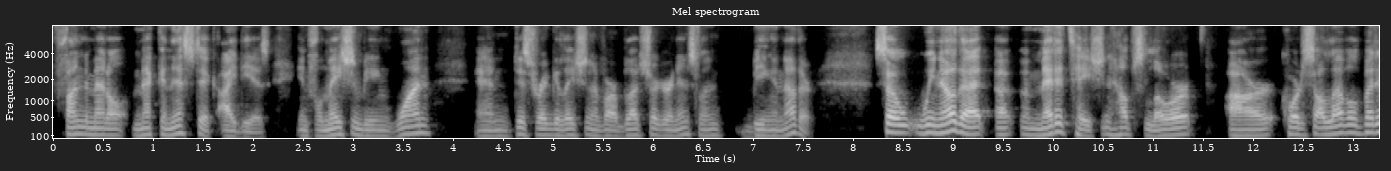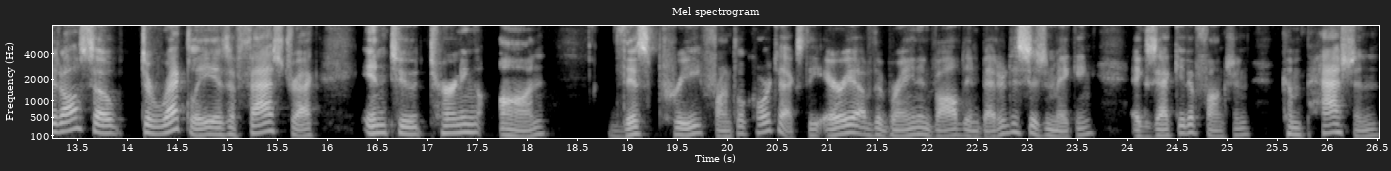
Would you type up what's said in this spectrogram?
fundamental mechanistic ideas, inflammation being one, and dysregulation of our blood sugar and insulin being another. So we know that uh, meditation helps lower our cortisol level, but it also directly is a fast track into turning on this prefrontal cortex, the area of the brain involved in better decision making, executive function, compassion,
